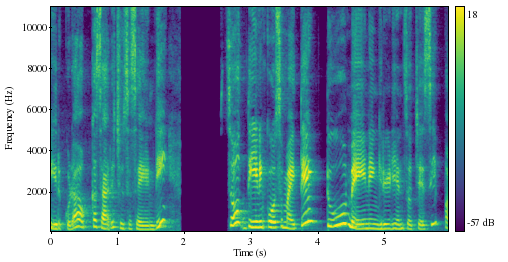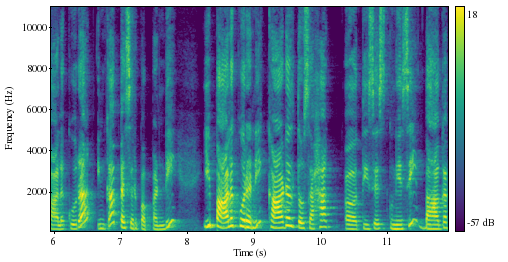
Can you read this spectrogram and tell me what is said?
మీరు కూడా ఒక్కసారి చూసేసేయండి. సో దీనికోసం అయితే టూ మెయిన్ ఇంగ్రీడియంట్స్ వచ్చేసి పాలకూర ఇంకా పెసరపప్పు అండి ఈ పాలకూరని కాడలతో సహా తీసేసుకునేసి బాగా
